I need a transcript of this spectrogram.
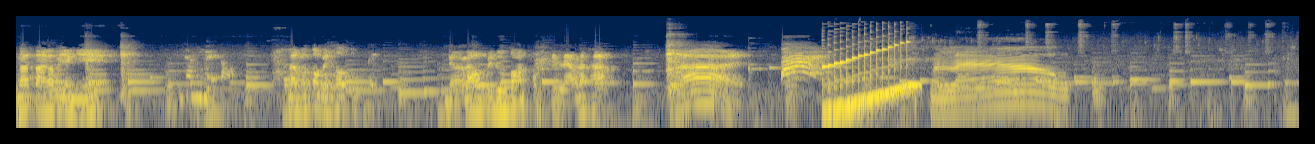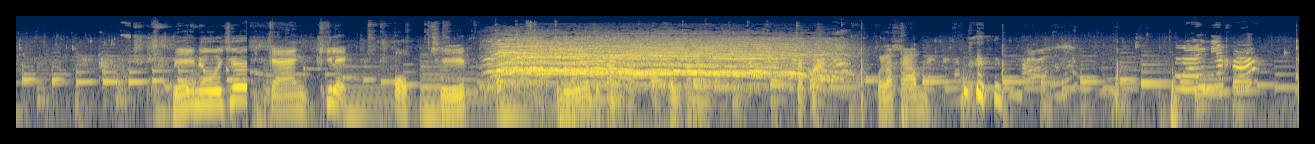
หน้าตาก็เป็นอย่างนี้ ทำไงต่อ เราก็ต้องไปเข้าตู้อบ เดี๋ยวเราไปดูตอนอบเสร็จแล้วนะครับไปป้ามาแล้วเมนูชื่อแกงขี้เหล็กอบชีสดูว่ามันจะต่างกับผมขนาดไหนจัดไปคนละคอะไรเนี่ยคะำแก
